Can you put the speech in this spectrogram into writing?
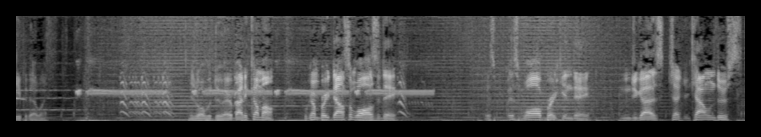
Keep it that way. Here's what we'll do. Everybody come on. We're gonna break down some walls today. It's it's wall breaking day. Need you guys check your calendars.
